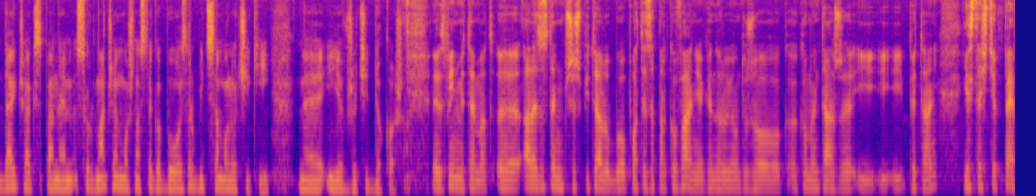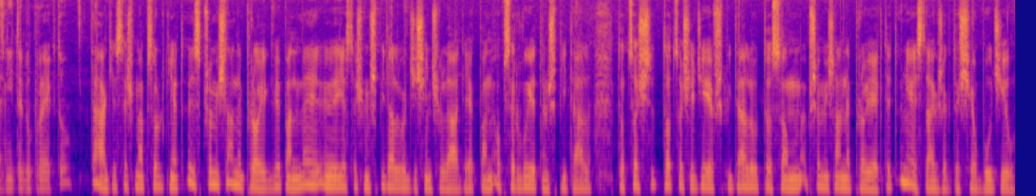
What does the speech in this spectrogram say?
Dajczak z panem Surmaczem, można z tego było zrobić samolociki e, i je wrzucić do kosza. Zmieńmy temat, ale zostańmy przy szpitalu, bo opłaty za parkowanie generują dużo komentarzy i, i, i pytań. Jesteście pewni tego projektu? Tak, jesteśmy absolutnie. To jest przemyślany projekt. Wie pan, my y, jesteśmy w szpitalu od 10 lat. Jak pan obserwuje ten szpital, to coś, to, co się dzieje w szpitalu, to są przemyślane projekty. To nie jest tak, że ktoś się obudził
